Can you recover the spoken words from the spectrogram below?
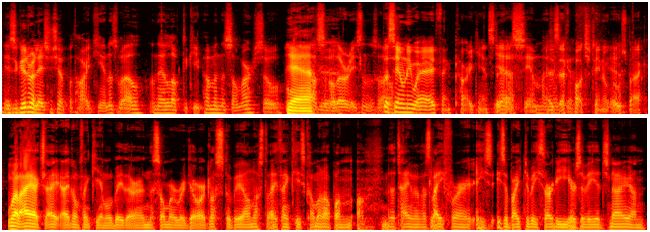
He's a good relationship with Harry Kane as well, and they'll look to keep him in the summer. So Yeah. that's another reason as well. That's the only way I think Harry Kane stays. Yeah, same, I Is if if- Pochettino yeah. goes back. Well, I actually I, I don't think Kane will be there in the summer, regardless. To be honest, I think he's coming up on, on the time of his life where he's he's about to be thirty years of age now, and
